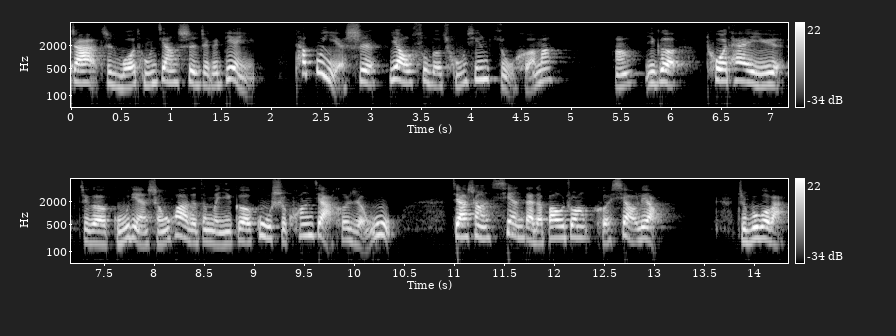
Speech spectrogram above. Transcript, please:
吒之魔童降世》这个电影。它不也是要素的重新组合吗？啊，一个脱胎于这个古典神话的这么一个故事框架和人物，加上现代的包装和笑料，只不过吧，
